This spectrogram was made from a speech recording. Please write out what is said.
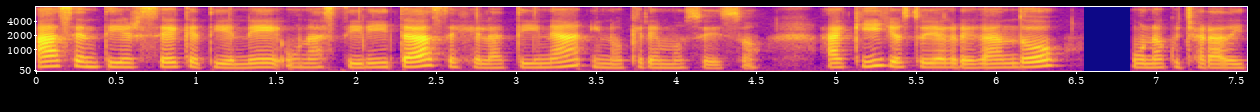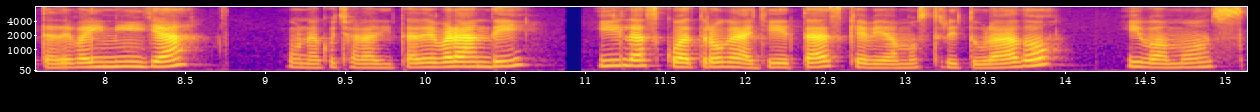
a sentirse que tiene unas tiritas de gelatina y no queremos eso. Aquí yo estoy agregando una cucharadita de vainilla, una cucharadita de brandy y las cuatro galletas que habíamos triturado y vamos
